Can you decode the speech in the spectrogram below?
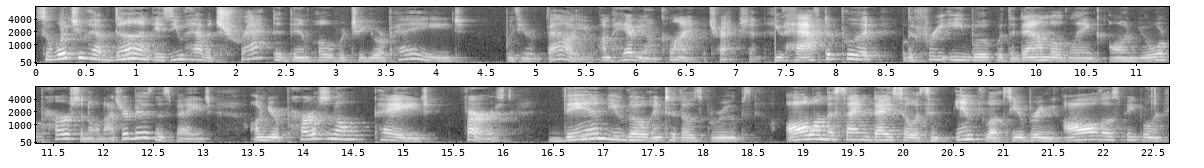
So, what you have done is you have attracted them over to your page with your value. I'm heavy on client attraction. You have to put the free ebook with the download link on your personal, not your business page, on your personal page first. Then you go into those groups all on the same day. So it's an influx. You're bringing all those people in,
